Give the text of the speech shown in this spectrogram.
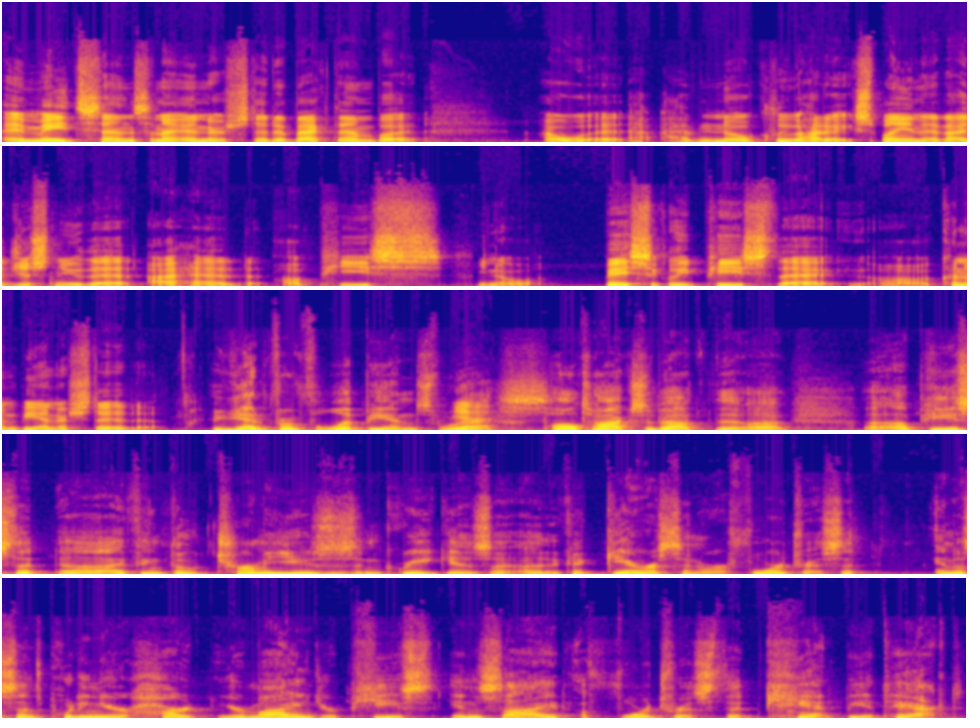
it made sense and I understood it back then, but I would have no clue how to explain it. I just knew that I had a peace, you know, basically peace that uh, couldn't be understood. Again, from Philippians, where yes. Paul talks about the uh, a peace that uh, I think the term he uses in Greek is a, like a garrison or a fortress. That, in a sense, putting your heart, your mind, your peace inside a fortress that can't be attacked.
